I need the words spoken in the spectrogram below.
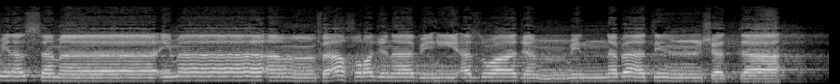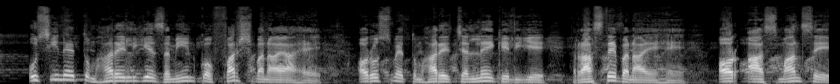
من السماء ماء فأخرجنا به أزواجا من نبات شتى. اسی نے تمہارے لیے زمین کو فرش بنایا ہے اور اس میں تمہارے چلنے کے لیے راستے بنائے ہیں اور آسمان سے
